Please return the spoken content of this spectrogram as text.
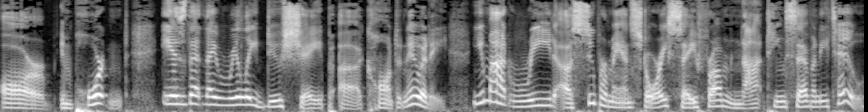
are important is that they really do shape uh, continuity. You might read a Superman story, say from 1972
